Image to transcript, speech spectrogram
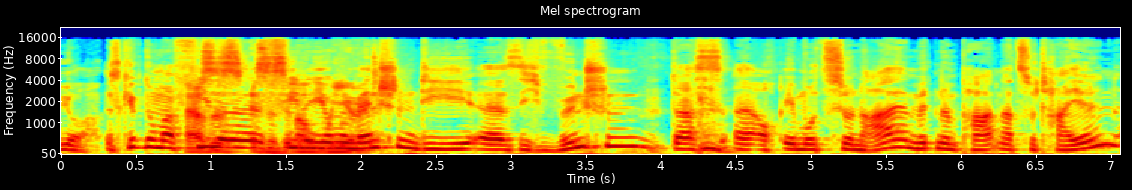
Ja, es gibt nun mal viele, Also es ist- es ist viele junge weird. Menschen, die äh, sich wünschen, das äh, auch emotional mit einem Partner zu teilen.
